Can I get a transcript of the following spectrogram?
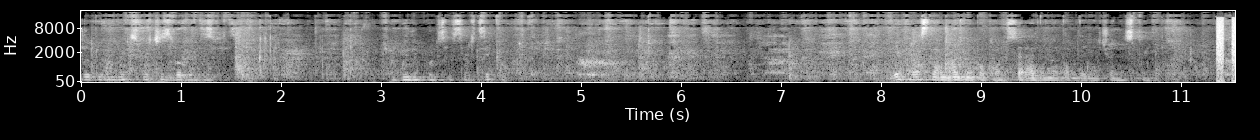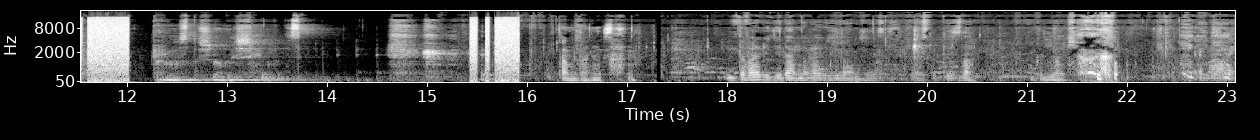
Добре, як швидше звалити звідси. У мене просто серце колотить. Якраз нормально попав всередину, там де нічого не стоїть. Просто що лишилося. Там Даня Давай відійдемо, давай відійдемо звідси. Просто пізда. Блять. Тримай.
